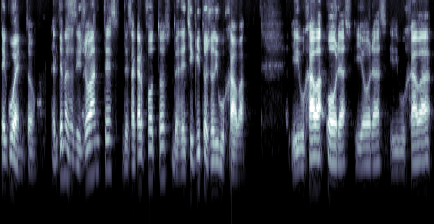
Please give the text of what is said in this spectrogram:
te cuento. El tema es así, yo antes de sacar fotos, desde chiquito yo dibujaba y dibujaba horas y horas y dibujaba,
